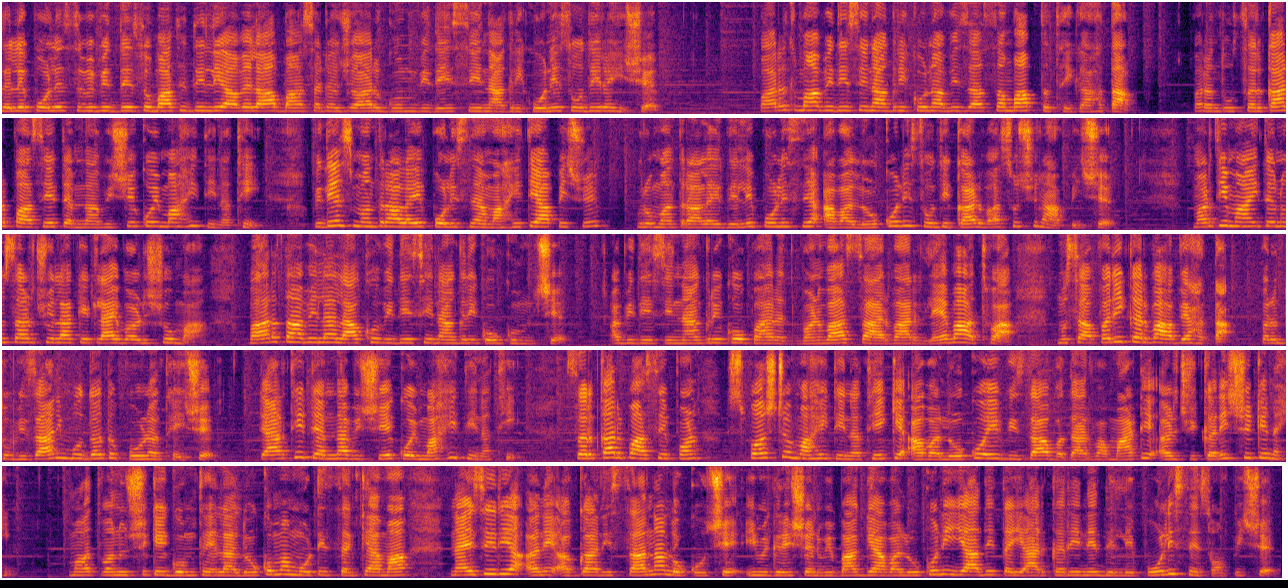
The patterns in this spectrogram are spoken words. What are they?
Delhi police વિવિધ દેશોમાંથી દિલ્હી આવેલા બાસઠ હજાર ગુમ વિદેશી નાગરિકોને શોધી રહી છે. ભારતમાં વિદેશી નાગરિકોના વિઝા સમાપ્ત થઈ ગયા હતા. પરંતુ સરકાર પાસે તેમના વિશે કોઈ માહિતી નથી. વિદેશ મંત્રાલયે પોલીસને માહિતી આપી છે. ગૃહ મંત્રાલયે દિલ્હી પોલીસને આવા લોકોને શોધી કાઢવા સૂચના આપી છે. મળતી માહિતી અનુસાર છેલ્લા કેટલાય વર્ષોમાં ભારત આવેલા લાખો વિદેશી નાગરિકો ગુમ છે. આ વિદેશી નાગરિકો ભારત ભણવા સારવાર લેવા અથવા મુસાફરી કરવા આવ્યા હતા, પરંતુ વિઝાની મુદત પૂર્ણ થઈ છે. ત્યારથી તેમના વિશે કોઈ માહિતી નથી. સરકાર પાસે પણ સ્પષ્ટ માહિતી નથી કે આવા લોકોએ વિઝા વધારવા માટે અરજી કરી છે કે નહીં. મહત્વનું છે કે ગુમ થયેલા લોકોમાં મોટી સંખ્યામાં નાઇજીરિયા અને અફઘાનિસ્તાનના લોકો છે. ઇમિગ્રેશન વિભાગે આવા લોકોની યાદી તૈયાર કરીને દિલ્હી પોલીસને સોંપી છે.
